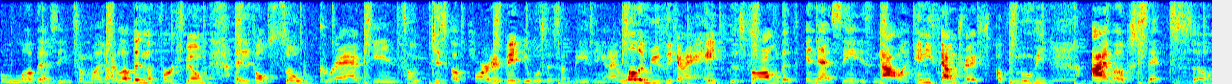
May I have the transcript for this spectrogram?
love that scene so much. I loved it in the first film. I just felt so grabbed in, so just a part of it. It was just amazing, and I love the music, and I hate the song that's in that scene. It's not on any soundtracks of the movie. I'm upset, so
